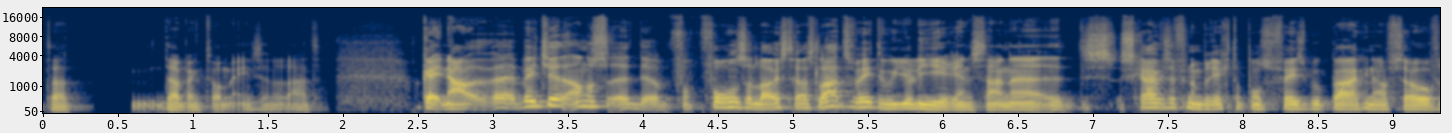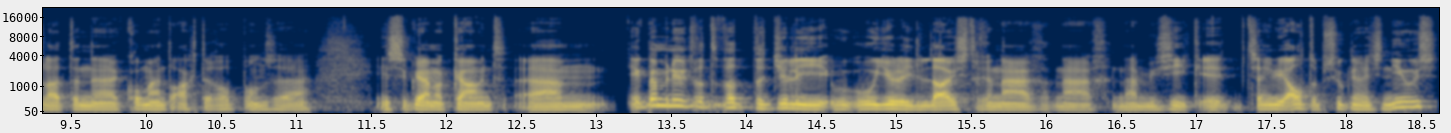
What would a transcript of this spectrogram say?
dat, daar ben ik het wel mee eens, inderdaad. Oké, nou, eh, weet je, anders eh, voor, onze luisteraars, laat eens weten hoe jullie hierin staan. Eh, s- schrijf eens even een bericht op onze Facebookpagina of zo, of laat een eh, comment achter op onze Instagram-account. Ehm, ik ben benieuwd wat, wat, wat jullie, hoe, jullie luisteren naar, naar, naar muziek. Zijn jullie altijd op zoek naar iets nieuws?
